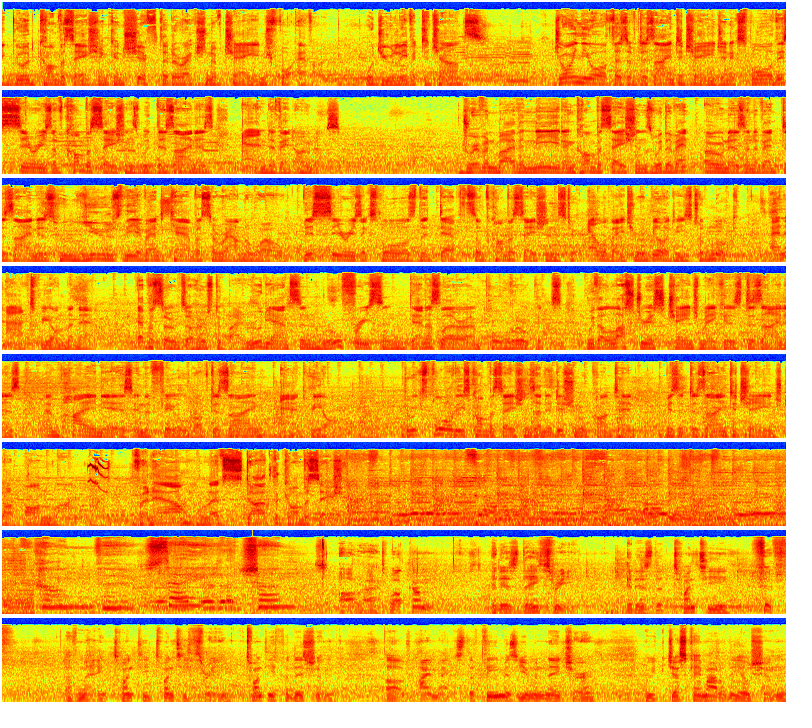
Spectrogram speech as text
A good conversation can shift the direction of change forever. Would you leave it to chance? Join the authors of Design to Change and explore this series of conversations with designers and event owners. Driven by the need and conversations with event owners and event designers who use the event canvas around the world, this series explores the depths of conversations to elevate your abilities to look and act beyond the now. Episodes are hosted by Ruud Janssen, Roel Frissen, Dennis Lehrer, and Paul Ruggens, with illustrious changemakers, designers, and pioneers in the field of design and beyond. To explore these conversations and additional content, visit designtochange.online. For now, let's start the conversation. Conversations. All right, welcome. It is day three. It is the 25th of May, 2023, 20th edition of IMEX. The theme is human nature. We just came out of the ocean.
